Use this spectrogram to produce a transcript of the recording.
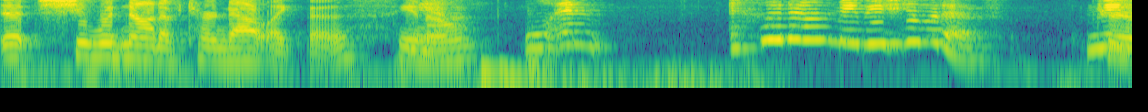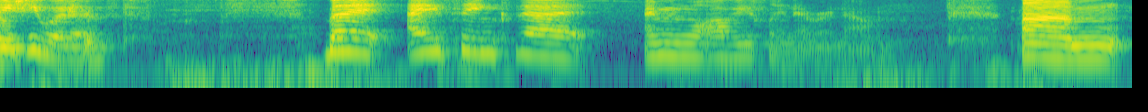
it, she would not have turned out like this. You know. Well, and who knows? Maybe she would have. Maybe True. she would have. But I think that I mean, we'll obviously never know. Um,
